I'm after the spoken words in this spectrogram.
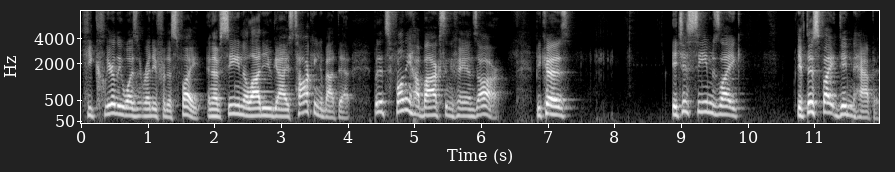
he clearly wasn't ready for this fight. And I've seen a lot of you guys talking about that. But it's funny how boxing fans are because it just seems like if this fight didn't happen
